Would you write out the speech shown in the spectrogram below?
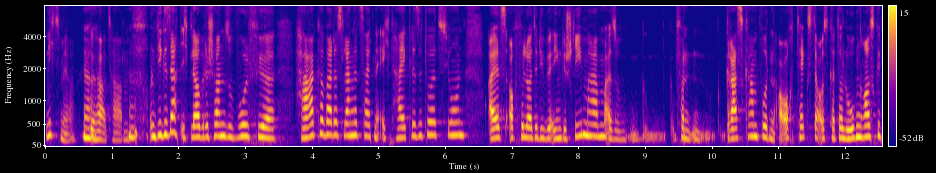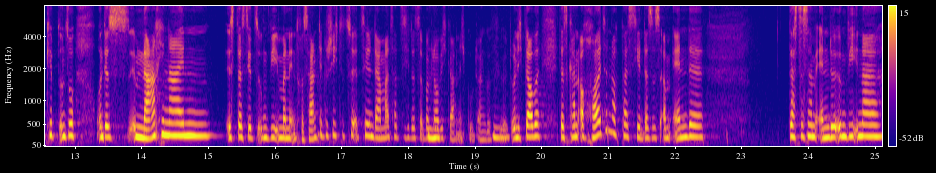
nichts mehr Ja. gehört haben. Ja. Und wie gesagt, ich glaube das schon, sowohl für Hake war das lange Zeit eine echt heikle Situation, als auch für Leute, die über ihn geschrieben haben. Also von Graskamp wurden auch Texte aus Katalogen rausgekippt und so. Und das im Nachhinein ist das jetzt irgendwie immer eine interessante Geschichte zu erzählen. Damals hat sich das aber, glaube ich, gar nicht gut angefühlt. Und ich glaube, das kann auch heute noch passieren, dass es am Ende, dass das am Ende irgendwie in eine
